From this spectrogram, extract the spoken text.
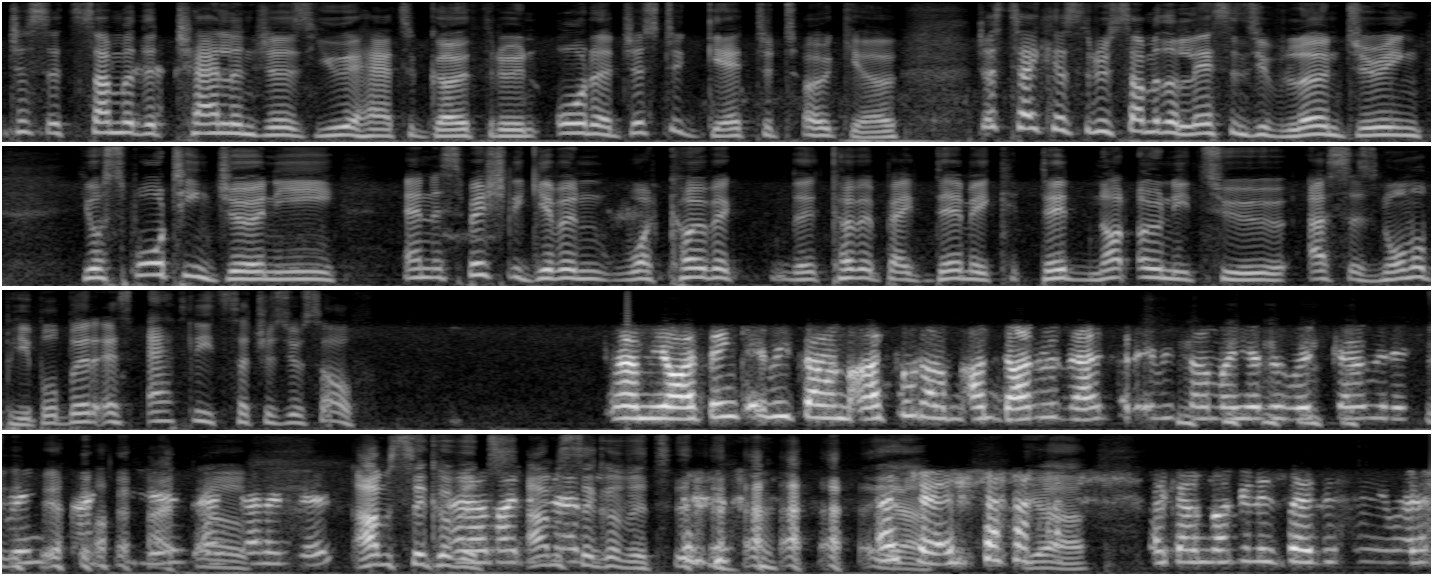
just at some of the challenges you had to go through in order just to get to Tokyo. Just take us through some of the lessons you've learned during your sporting journey and especially given what COVID, the COVID pandemic did not only to us as normal people, but as athletes such as yourself. Um, yeah, I think every time I thought I'm, I'm done with that, but every time I hear the word COVID, it brings back years and challenges. I'm sick of it. Um, I'm have... sick of it. okay. yeah. okay, I'm not going to say this anywhere,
